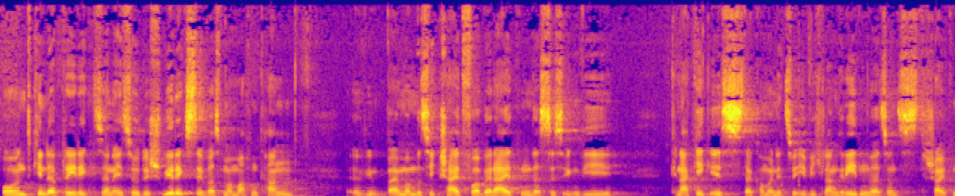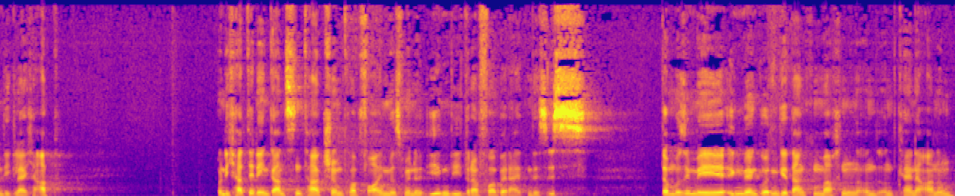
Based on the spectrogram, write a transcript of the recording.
Und Kinderpredigten sind eigentlich so das Schwierigste, was man machen kann, äh, weil man muss sich gescheit vorbereiten, dass das irgendwie knackig ist. Da kann man nicht so ewig lang reden, weil sonst schalten die gleich ab. Und ich hatte den ganzen Tag schon im Kopf, oh, ich muss mich nur irgendwie darauf vorbereiten. Das ist, da muss ich mir irgendwie einen guten Gedanken machen und, und keine Ahnung.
